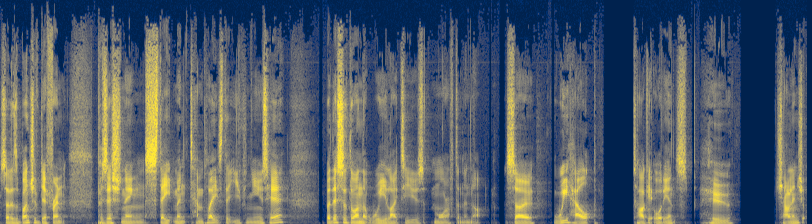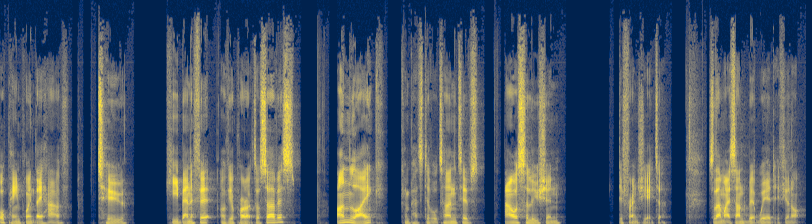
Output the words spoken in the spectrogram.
So there's a bunch of different positioning statement templates that you can use here, but this is the one that we like to use more often than not. So we help target audience who challenge or pain point they have to key benefit of your product or service. Unlike competitive alternatives, our solution differentiator. So that might sound a bit weird if you're not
